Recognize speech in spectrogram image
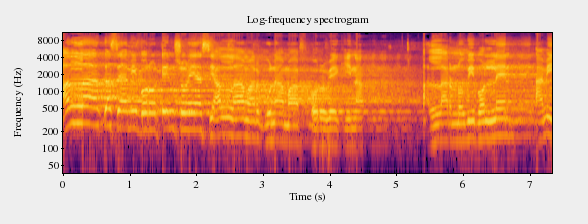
আল্লাহর কাছে আমি বড় টেনশনে আছি, আল্লাহ আমার গুনাহ মাফ করবে কিনা? আল্লাহর নবী বললেন, আমি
